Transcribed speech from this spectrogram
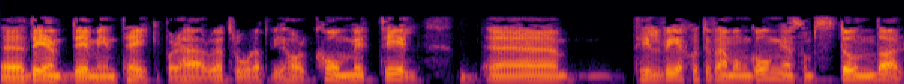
Eh, det, är, det är min take på det här och jag tror att vi har kommit till eh, till V75-omgången som stundar.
